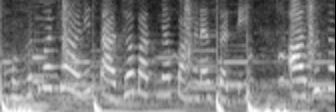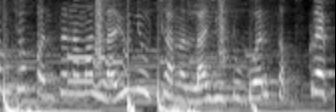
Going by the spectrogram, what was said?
महत्त्वाच्या आणि ताज्या बातम्या पाहण्यासाठी आजच आमच्या पंचनामा लाईव्ह न्यूज चॅनलला यूट्यूबवर सबस्क्राईब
